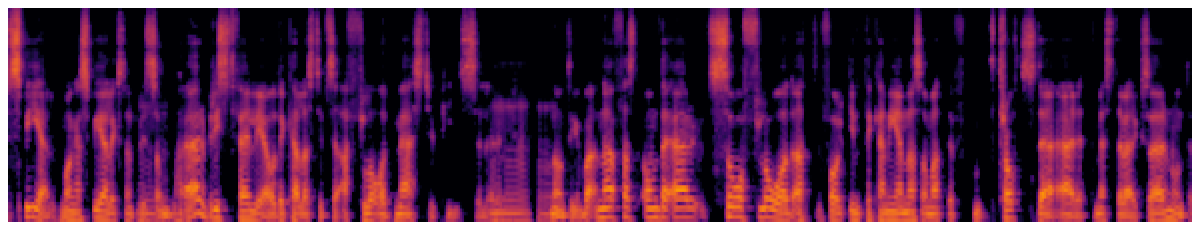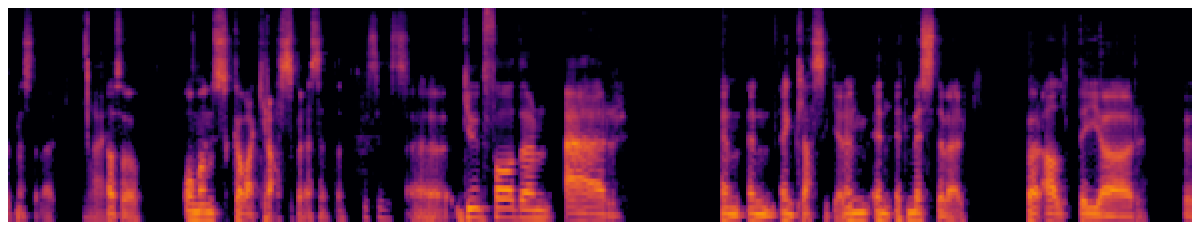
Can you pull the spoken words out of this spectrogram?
spel, många spel exempelvis mm. som är bristfälliga och det kallas typ så a flawed masterpiece eller mm. någonting. Bara, nej, fast om det är så flawed att folk inte kan enas om att det trots det är ett mästerverk så är det nog inte ett mästerverk. Nej. Alltså, om man ska vara krass på det sättet. Precis. Uh, Gudfadern är en, en, en klassiker, en, en, ett mästerverk för allt det gör uh,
